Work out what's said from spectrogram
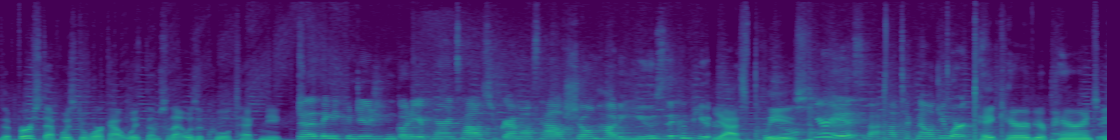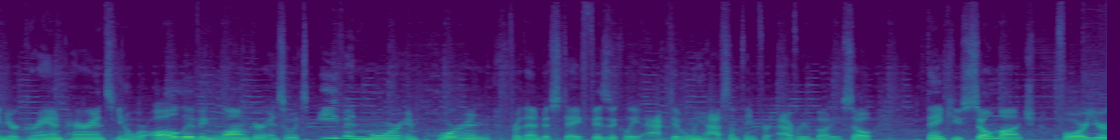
the first step was to work out with them. So that was a cool technique. Another thing you can do is you can go to your parents' house, your grandma's house, show them how to use the computer. Yes, please. Curious about how technology works. Take care of your parents and your grandparents. You know, we're all living longer, and so it's even more important for them to stay physically active, and we have something for everybody. So, thank you so much for your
